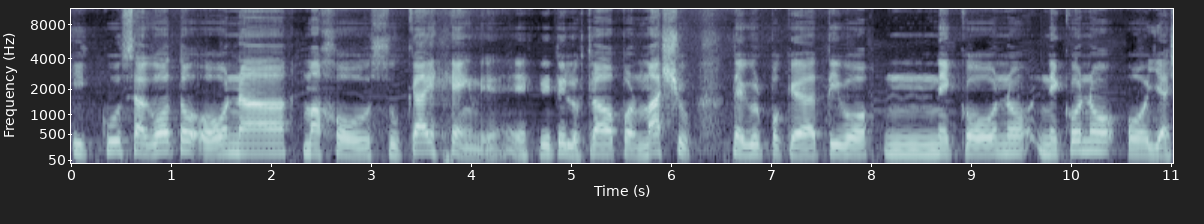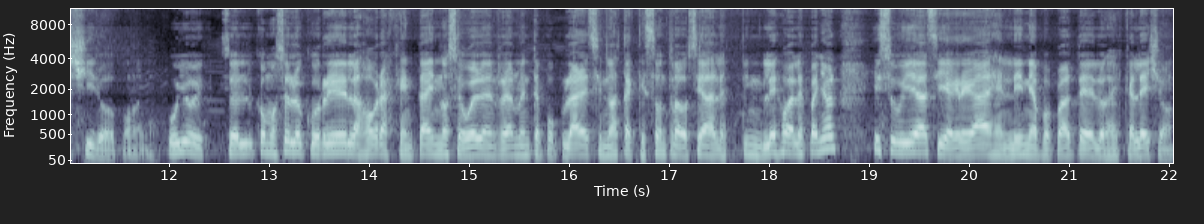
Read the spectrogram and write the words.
Ikusa Goto Ona Mahousukai Henry. Escrito e ilustrado por Mashu del grupo creativo Nekono, Nekono o Yashiro. Uy, uy. Como suele ocurrir, las obras hentai no se vuelven realmente populares sino hasta que son traducidas al inglés o al español y subidas y agregadas en línea por parte de los Escalation,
